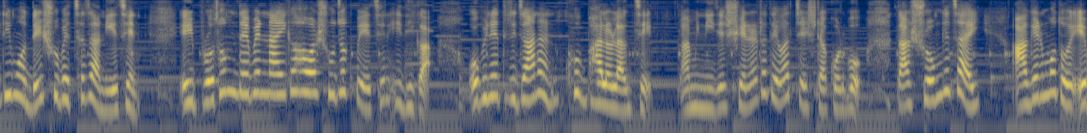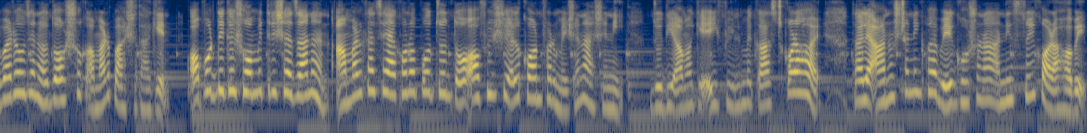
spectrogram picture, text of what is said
ইতিমধ্যে শুভেচ্ছা জানিয়েছেন। এই প্রথম দেবের নায়িকা হওয়ার সুযোগ পেয়েছেন ইদিকা। অভিনেত্রী জানান, খুব ভালো লাগছে। আমি নিজের সেরাটা দেওয়ার চেষ্টা করব। তার সঙ্গে চাই, আগের মতো এবারেও যেন দর্শক আমার পাশে থাকেন। অপরদিকে সৌমিত্রিষা জানান, আমার কাছে এখনও পর্যন্ত অফিসিয়াল কনফার্মেশন আসেনি। যদি আমাকে এই ফিল্মে কাস্ট করা হয়, তাহলে আনুষ্ঠানিকভাবে ঘোষণা নিশ্চয়ই করা হবে।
